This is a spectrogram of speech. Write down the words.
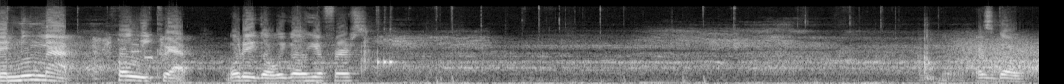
The new map. Holy crap. Where do we go? We go here first. Let's go.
